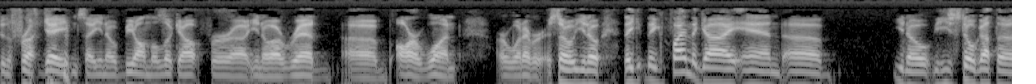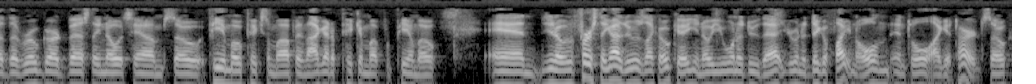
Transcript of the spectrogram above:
to the front gate and say, you know, be on the lookout for, uh, you know, a red uh, R1 or whatever. So you know, they they find the guy and. Uh, you know, he's still got the the road guard vest. They know it's him, so PMO picks him up, and I got to pick him up for PMO. And you know, the first thing I do is like, okay, you know, you want to do that, you're going to dig a fighting hole until I get tired. So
